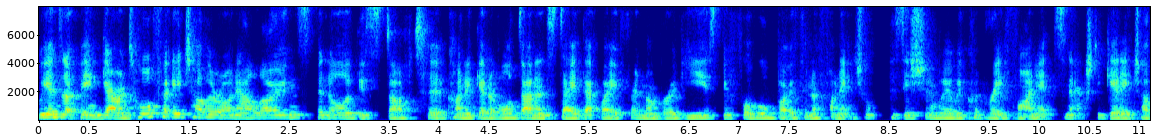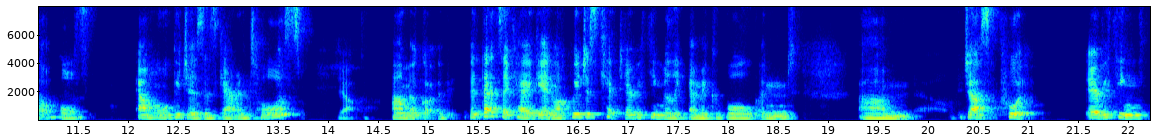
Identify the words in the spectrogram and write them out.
we ended up being guarantor for each other on our loans and all of this stuff to kind of get it all done and stayed that way for a number of years before we were both in a financial position where we could refinance and actually get each other off our mortgages as guarantors. Yeah. Um, got, but that's okay. Again, like we just kept everything really amicable and um, just put everything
